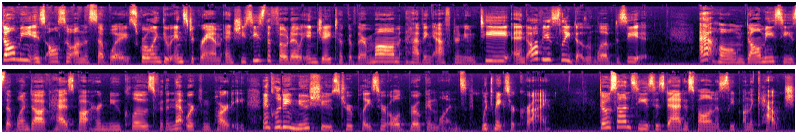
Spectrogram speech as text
Dalmi is also on the subway, scrolling through Instagram, and she sees the photo NJ took of their mom having afternoon tea and obviously doesn't love to see it. At home, Dalmi sees that Wondok has bought her new clothes for the networking party, including new shoes to replace her old broken ones, which makes her cry. Dosan sees his dad has fallen asleep on the couch.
